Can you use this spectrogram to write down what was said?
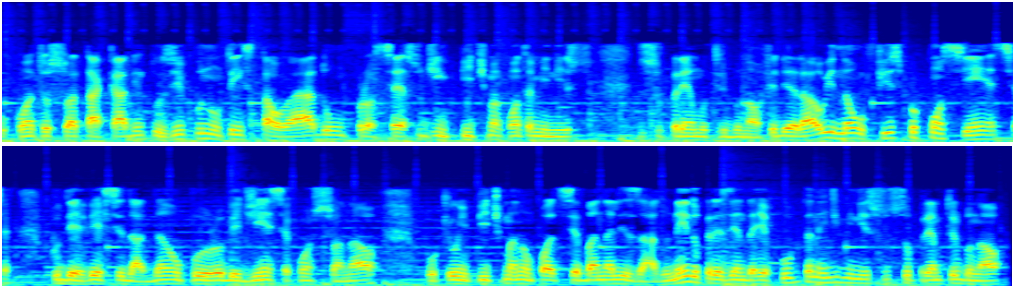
o quanto eu sou atacado, inclusive por não ter instaurado um processo de impeachment contra ministros do Supremo Tribunal Federal e não o fiz por consciência, por dever cidadão, por obediência constitucional, porque o impeachment não pode ser banalizado, nem do presidente da República, nem de ministros do Supremo Tribunal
